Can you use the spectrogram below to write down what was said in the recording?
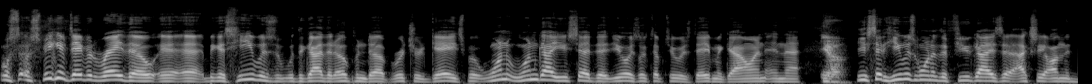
Well so speaking of david ray though uh, uh because he was the guy that opened up richard gage but one one guy you said that you always looked up to was dave mcgowan and that yeah. you said he was one of the few guys that actually on the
